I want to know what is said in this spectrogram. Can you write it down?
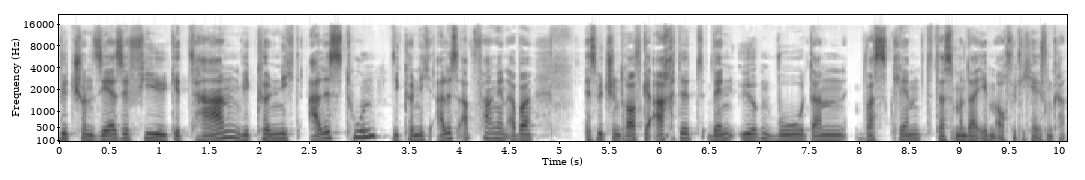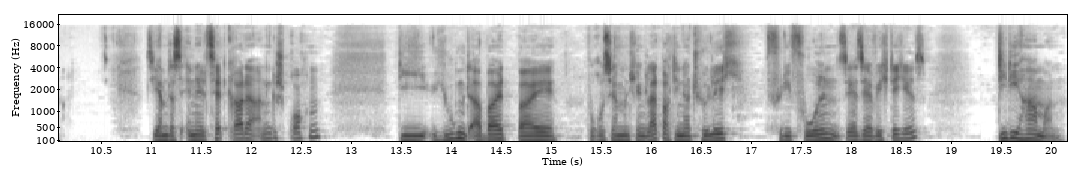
wird schon sehr, sehr viel getan. Wir können nicht alles tun, wir können nicht alles abfangen, aber es wird schon darauf geachtet, wenn irgendwo dann was klemmt, dass man da eben auch wirklich helfen kann. Sie haben das NLZ gerade angesprochen. Die Jugendarbeit bei Borussia Mönchengladbach, die natürlich für die Fohlen sehr, sehr wichtig ist. Didi Hamann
